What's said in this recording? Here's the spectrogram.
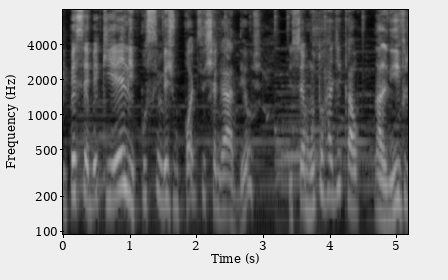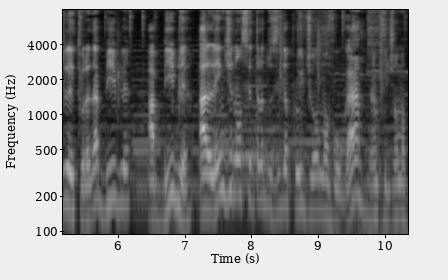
e perceber que ele por si mesmo pode chegar a Deus, isso é muito radical. Na livre leitura da Bíblia, a Bíblia, além de não ser traduzida para o idioma vulgar, né, para o idioma,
